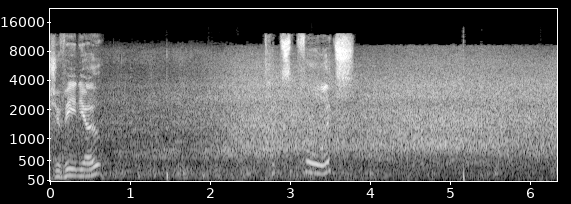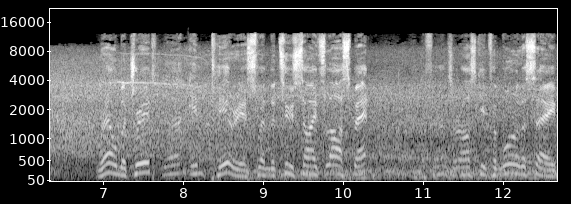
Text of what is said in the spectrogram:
Gervinho puts it forwards. Real Madrid were imperious when the two sides last met, and the fans are asking for more of the same.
